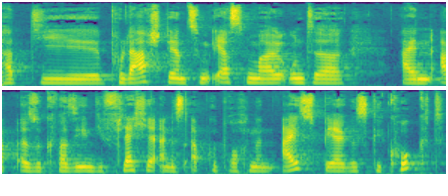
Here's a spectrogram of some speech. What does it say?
hat die Polarstern zum ersten Mal unter einen ab, also quasi in die Fläche eines abgebrochenen Eisberges geguckt.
